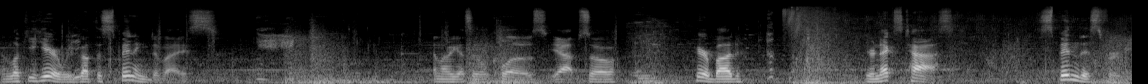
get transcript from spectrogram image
And looky here, we've got the spinning device. And let me guess, it'll close. Yeah, so here, bud. Your next task. Spin this for me.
